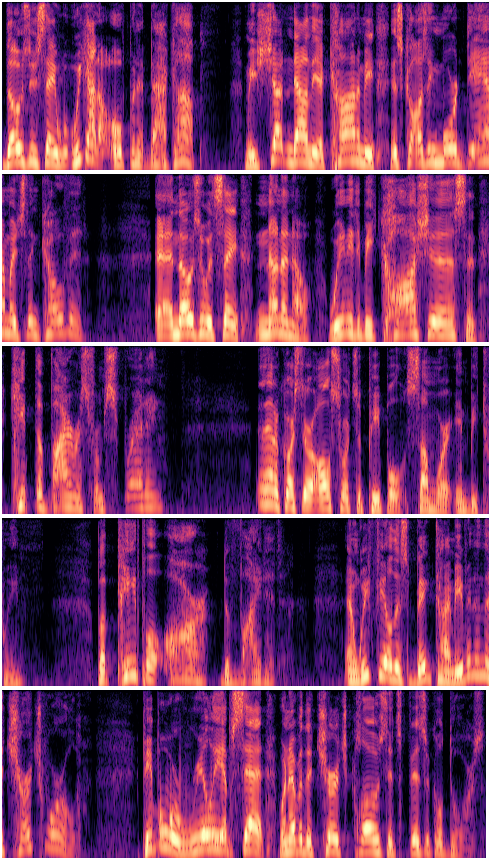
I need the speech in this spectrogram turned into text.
those who say, we got to open it back up. I mean, shutting down the economy is causing more damage than COVID. And those who would say, no, no, no, we need to be cautious and keep the virus from spreading. And then, of course, there are all sorts of people somewhere in between. But people are divided. And we feel this big time, even in the church world. People were really upset whenever the church closed its physical doors.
